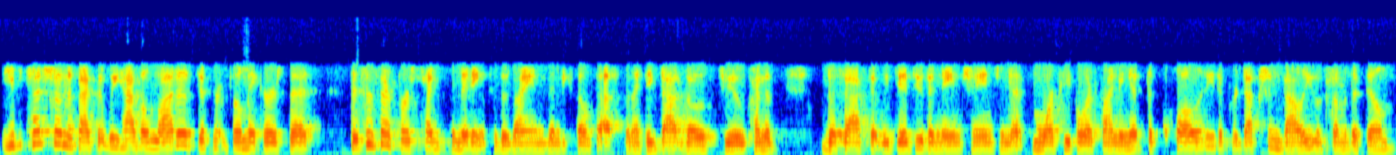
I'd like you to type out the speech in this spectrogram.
you've touched on the fact that we have a lot of different filmmakers that this is their first time submitting to the Zion's Indie Film Fest. And I think that goes to kind of the fact that we did do the name change and that more people are finding it. The quality, the production value of some of the films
